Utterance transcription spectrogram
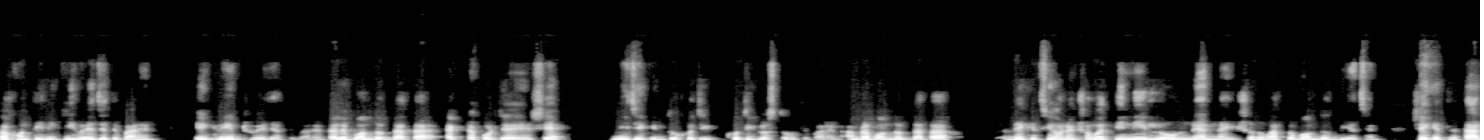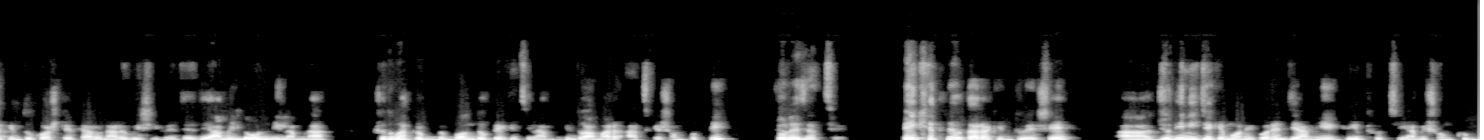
তখন তিনি কি হয়ে যেতে পারেন? এগ্রিভড হয়ে যেতে পারেন। তাহলে বন্ধকদাতা একটা পর্যায়ে এসে নিজে কিন্তু ক্ষতি, ক্ষতিগ্রস্ত হতে পারেন। আমরা বন্ধকদাতা দেখেছি অনেক সময় তিনি লোন নেন নাই, শুধুমাত্র বন্ধক দিয়েছেন। সেক্ষেত্রে তার কিন্তু কষ্টের কারণ আরও বেশি হয়ে যায়। যে আমি লোন নিলাম না, শুধুমাত্র বন্ধক রেখেছিলাম, কিন্তু আমার আজকে সম্পত্তি চলে যাচ্ছে। এই ক্ষেত্রেও তারা কিন্তু এসে যদি নিজেকে মনে করেন যে আমি এগ্রিভড হচ্ছি, আমি সংক্ষুব্ধ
